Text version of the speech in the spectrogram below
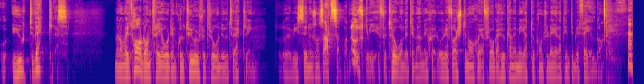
och utvecklas. Men om vi tar de tre orden, kultur, förtroende och utveckling, är det vissa nu som satsar på att nu ska vi ge förtroende till människor. Och det första någon chef frågar, hur kan vi mäta och kontrollera att det inte blir fel då?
